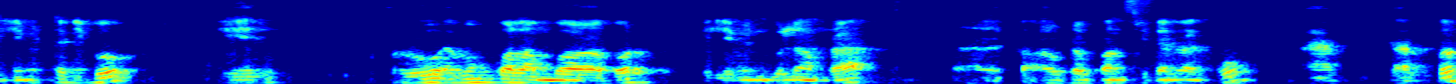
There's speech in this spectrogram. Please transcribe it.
এলিমেন্টটা নিব, এর রো এবং কলাম বরাবর এলিমেন্টগুলো আমরা আউট অফ কনসিডার রাখব। আর তারপর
